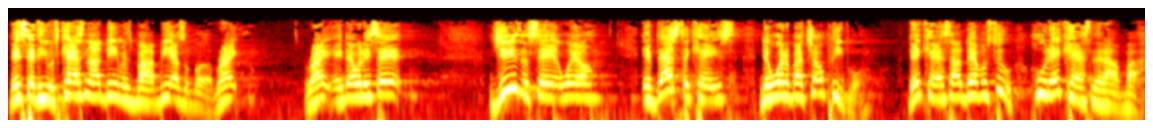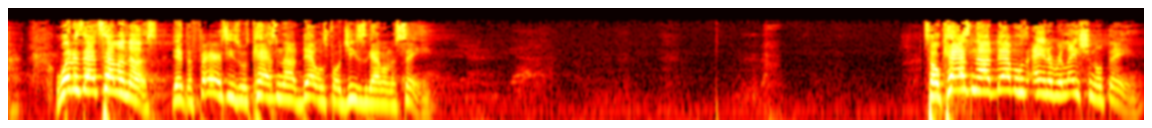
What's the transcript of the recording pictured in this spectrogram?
They said he was casting out demons by Beelzebub, right? Right? Ain't that what they said? Jesus said, well, if that's the case, then what about your people? They cast out devils too. Who they casting it out by? What is that telling us? That the Pharisees was casting out devils before Jesus got on the scene. So casting out devils ain't a relational thing.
